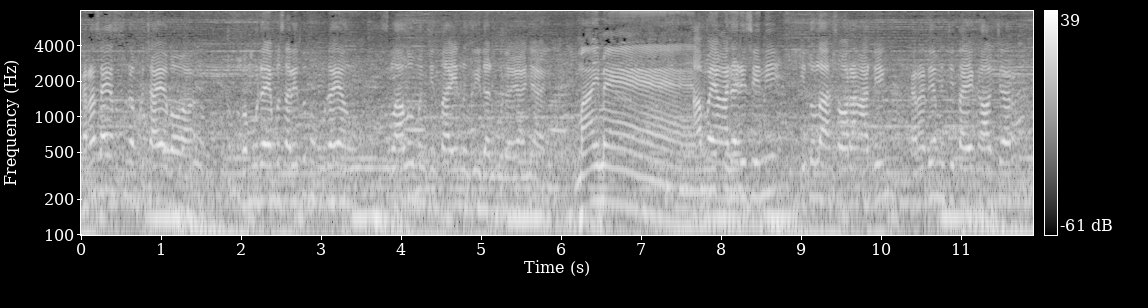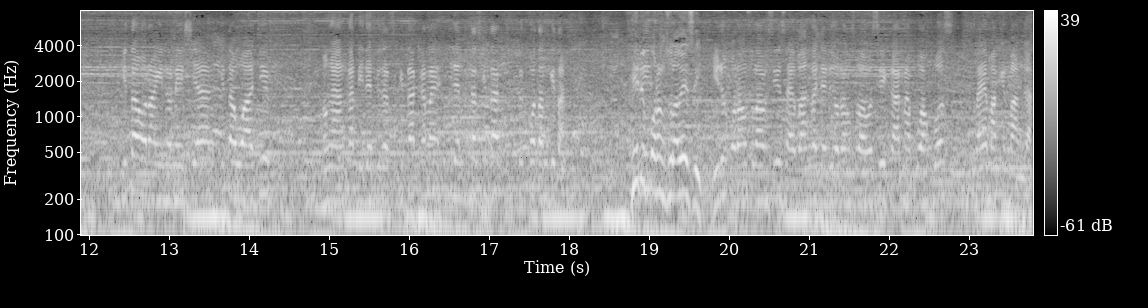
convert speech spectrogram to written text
Karena saya sudah percaya bahwa pemuda yang besar itu pemuda yang selalu mencintai negeri dan budayanya. Gitu. My man. Apa yang ada di sini itulah seorang ading karena dia mencintai culture. Kita orang Indonesia, kita wajib mengangkat identitas kita karena identitas kita kekuatan kita. Hidup orang Sulawesi. Hidup orang Sulawesi, saya bangga jadi orang Sulawesi karena Puang Bos, saya makin bangga.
